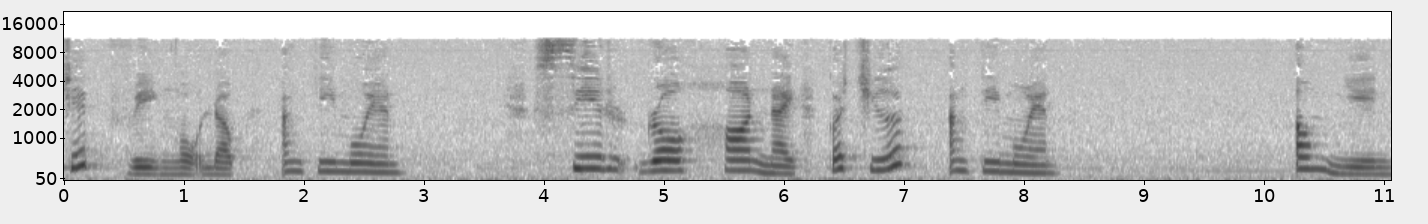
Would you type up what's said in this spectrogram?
chết vì ngộ độc antimoen. Sirohon này có chứa antimoen. Ông nhìn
